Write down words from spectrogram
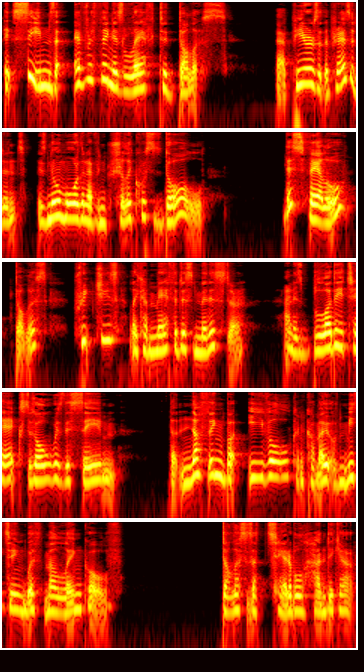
It seems that everything is left to Dulles. It appears that the President is no more than a ventriloquist's doll. This fellow, Dulles, preaches like a Methodist minister, and his bloody text is always the same that nothing but evil can come out of meeting with Malenkov. Dulles is a terrible handicap.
